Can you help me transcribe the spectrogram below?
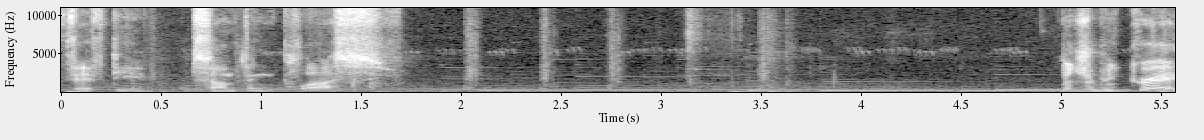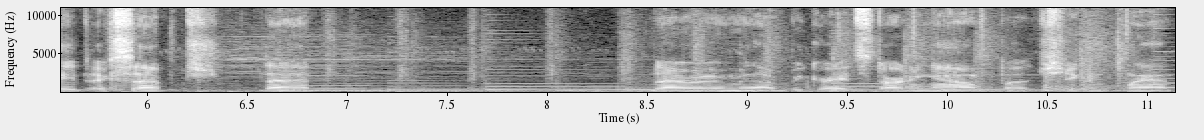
50 something plus which would be great, except that that I mean that would be great starting out, but she can plant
